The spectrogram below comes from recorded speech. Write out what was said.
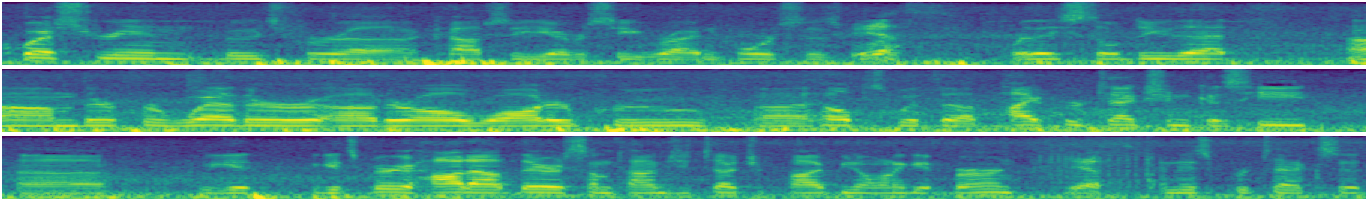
equestrian boots for uh, cops that you ever see riding horses, where, Yes. where they still do that. Um, they're for weather. Uh, they're all waterproof. Uh, helps with uh, pipe protection because heat. Uh, we get it gets very hot out there. Sometimes you touch a pipe, you don't want to get burned. Yes. And this protects it.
